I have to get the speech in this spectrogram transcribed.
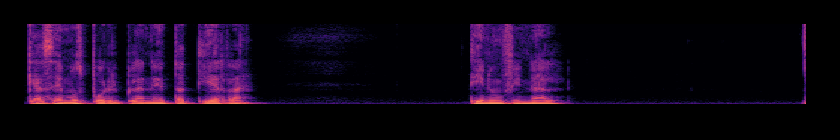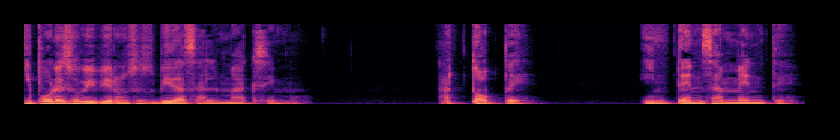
que hacemos por el planeta Tierra tiene un final. Y por eso vivieron sus vidas al máximo, a tope, intensamente.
